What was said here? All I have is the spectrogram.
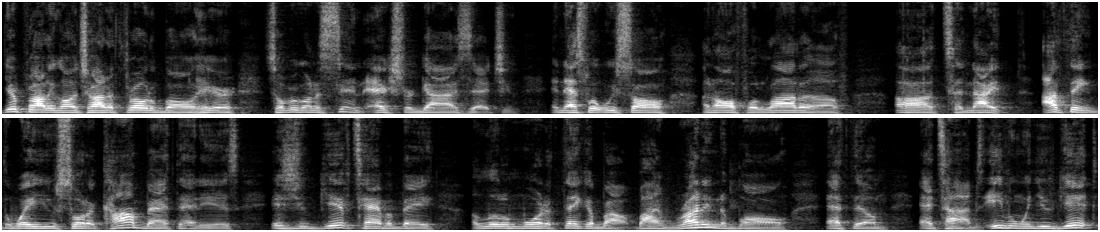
you're probably going to try to throw the ball here. So we're going to send extra guys at you. And that's what we saw an awful lot of uh, tonight. I think the way you sort of combat that is, is you give Tampa Bay a little more to think about by running the ball at them at times. Even when you get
